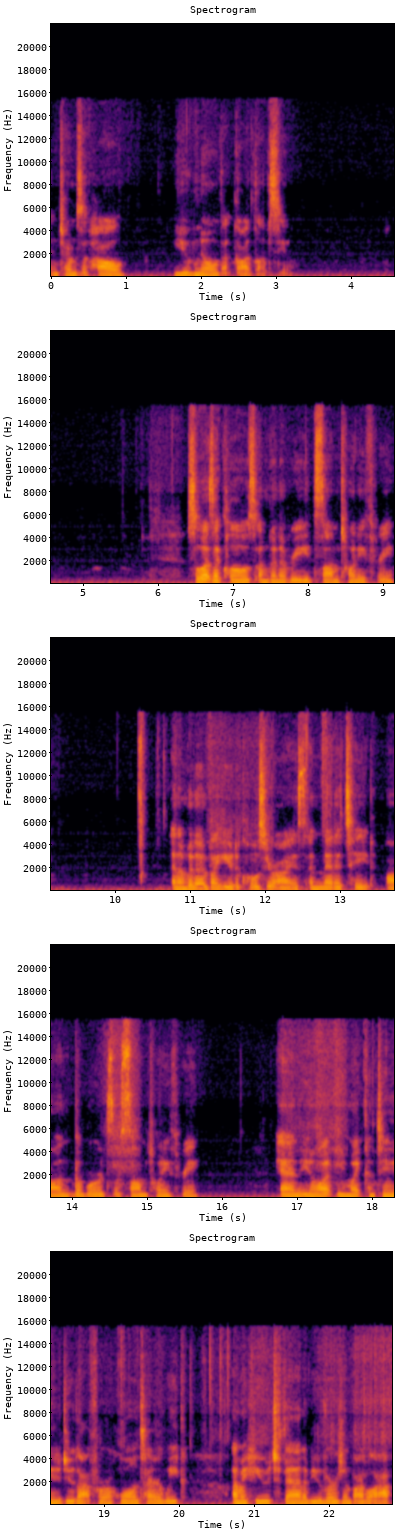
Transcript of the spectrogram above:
in terms of how you know that God loves you. So, as I close, I'm going to read Psalm 23. And I'm going to invite you to close your eyes and meditate on the words of Psalm 23. And you know what? You might continue to do that for a whole entire week. I'm a huge fan of YouVersion Bible app.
